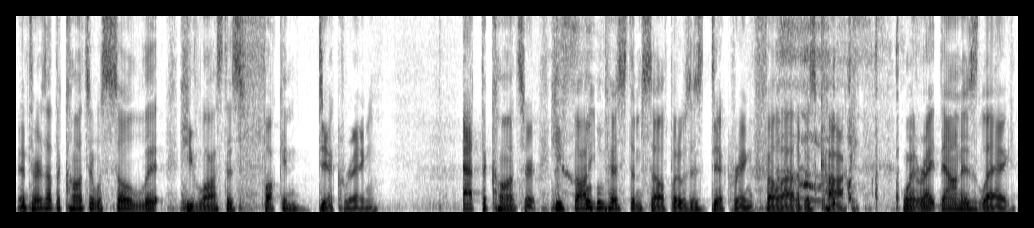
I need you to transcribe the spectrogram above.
and turns out the concert was so lit he lost his fucking dick ring at the concert. He thought he pissed himself, but it was his dick ring fell out of his cock, went right down his leg,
